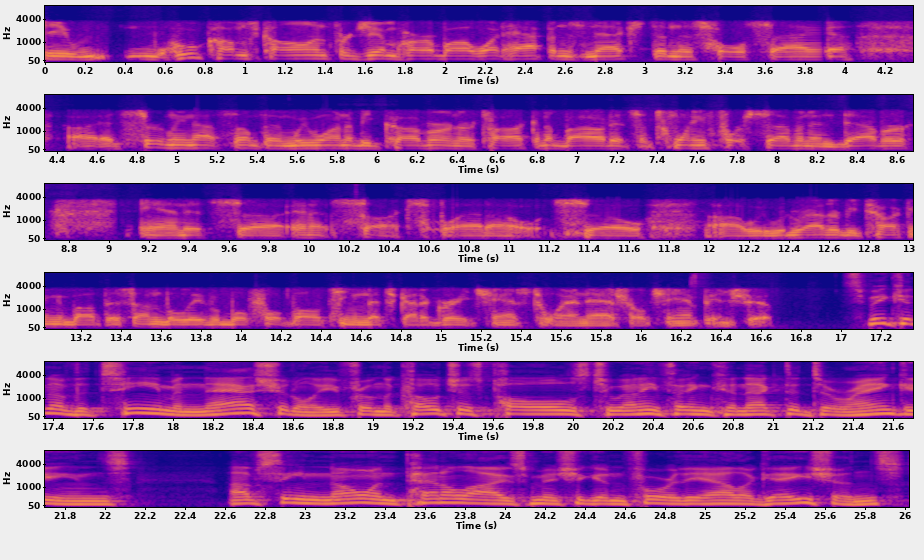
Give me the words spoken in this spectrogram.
see who comes calling for Jim Harbaugh, what happens next in this whole saga. Uh, it's certainly not something we want to be covering or talking about. It's a twenty four seven endeavor, and it's uh, and it sucks flat out. So uh, we would rather be talking about this unbelievable football team that's got a great chance to win a national championship. Speaking of the team and nationally, from the coaches' polls to anything connected to rankings, I've seen no one penalize Michigan for the allegations.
